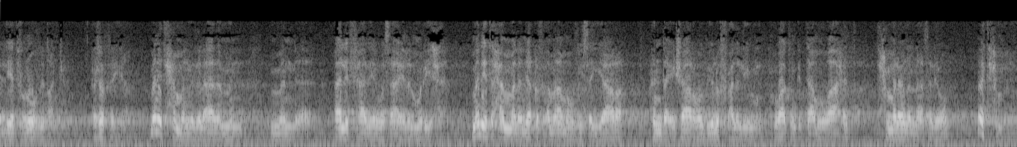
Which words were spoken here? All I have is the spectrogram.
ليدفنوه في طنجة. عشرة أيام. من يتحمل مثل هذا من من ألف هذه الوسائل المريحة؟ من يتحمل أن يقف أمامه في سيارة عند إشارة وهو بيلف على اليمين؟ واقف قدامه واحد. يتحملون الناس اليوم؟ ما يتحملون.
